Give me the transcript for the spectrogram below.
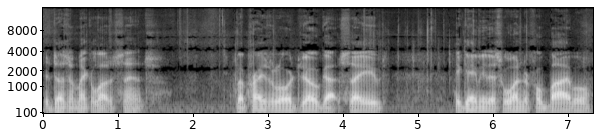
it doesn't make a lot of sense. But praise the Lord, Joe got saved. He gave me this wonderful Bible.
